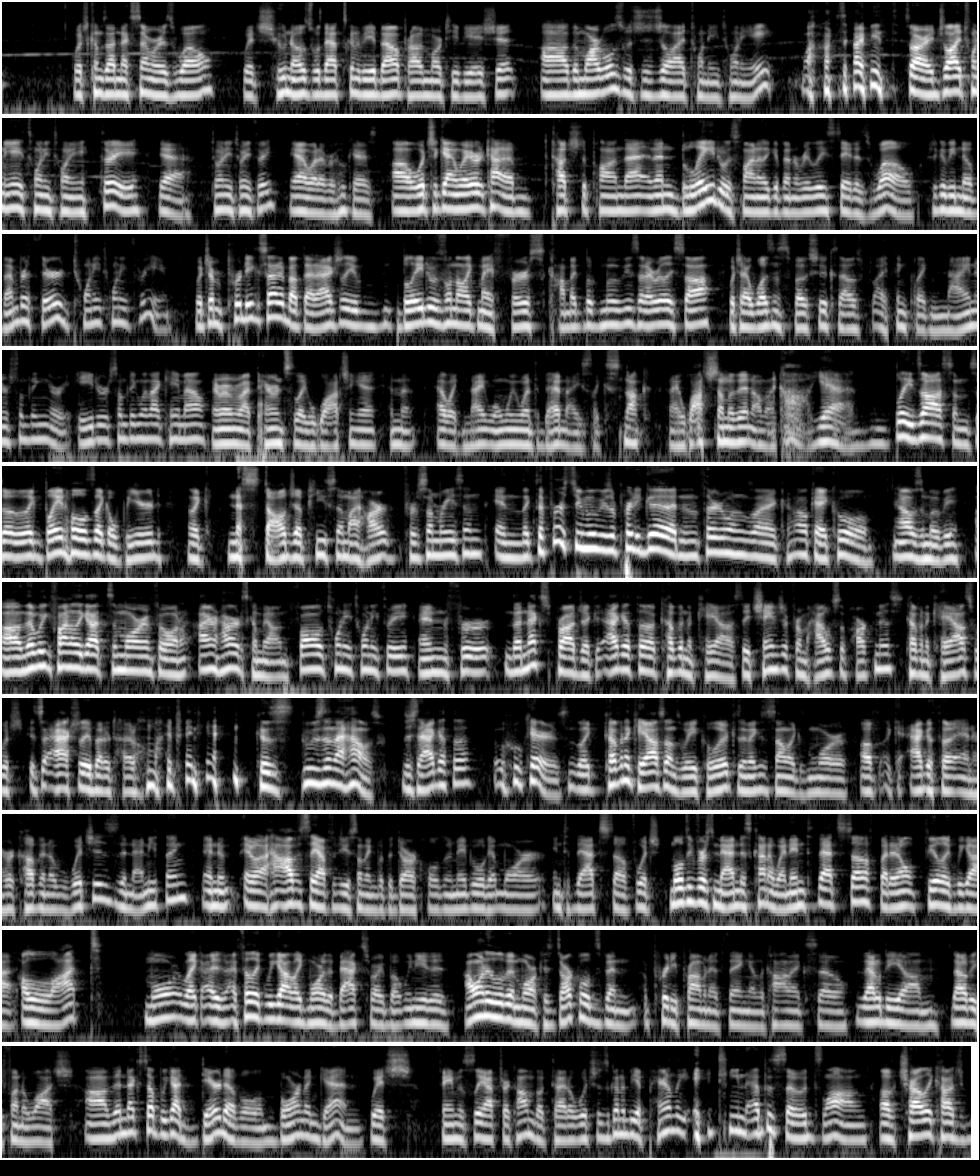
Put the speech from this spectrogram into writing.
which comes out next summer as well. Which who knows what that's going to be about? Probably more TVA shit. Uh, the Marvels, which is July 2028. I mean, sorry, July 28th, 2023. Yeah, 2023. Yeah, whatever. Who cares? Uh, which again, we already kind of touched upon that. And then Blade was finally given a release date as well, which is going to be November 3rd, 2023 which I'm pretty excited about that. Actually, Blade was one of like my first comic book movies that I really saw, which I wasn't supposed to because I was I think like nine or something or eight or something when that came out. I remember my parents like watching it, and at like night when we went to bed, and I just like snuck and I watched some of it, and I'm like, oh yeah, Blade's awesome. So like Blade holds like a weird like nostalgia piece of my heart for some reason. And like the first two movies are pretty good, and the third one was like, okay, cool. That was a movie. Uh, then we finally got some more info on Ironheart is coming out in fall of 2023. And for the next project, Agatha Coven of Chaos, they changed it from House of Harkness, Coven of Chaos, which is actually a better title in my opinion. Because who's in the house? Just Agatha? who cares? Like Coven of Chaos sounds way cooler because it makes it sound like it's more of like Agatha and her coven of witches than anything. And it'll obviously have to do something with the Darkhold, and maybe we'll get more into that stuff. Which Multiverse Madness kind of went into that stuff, but I don't feel like we got a lot more. Like I, I feel like we got like more of the backstory, but we needed. I wanted a little bit more because Darkhold's been a pretty prominent thing in the comics, so that'll be um that'll be fun to watch. Uh, then next up we got Daredevil: Born Again, which famously after a comic book title, which is going to be apparently 18 episodes long of Charlie Cox,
